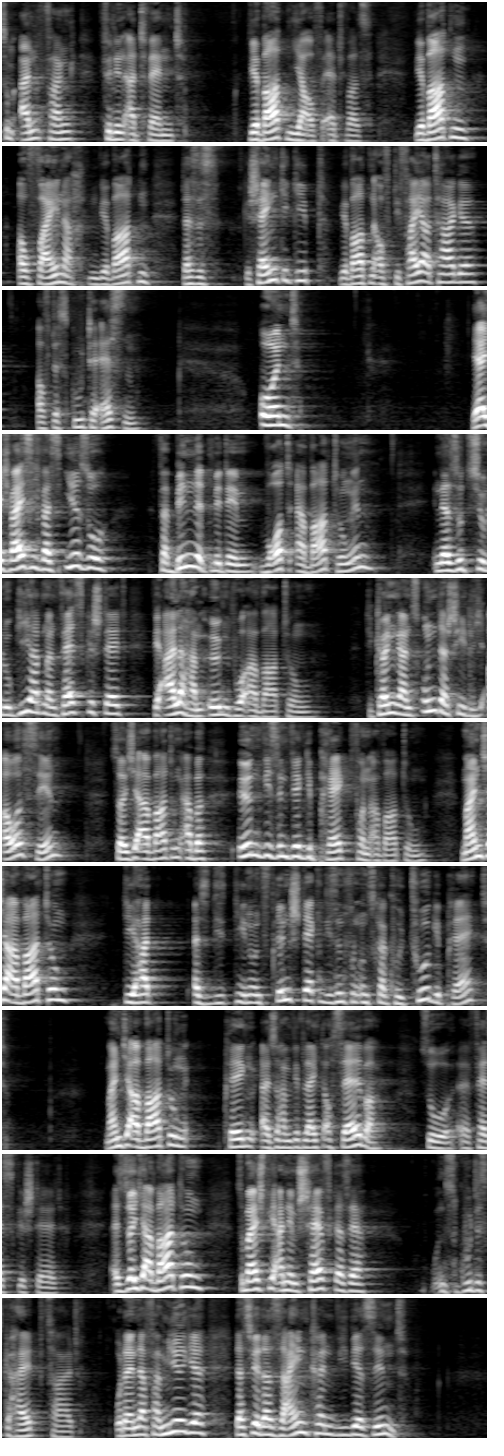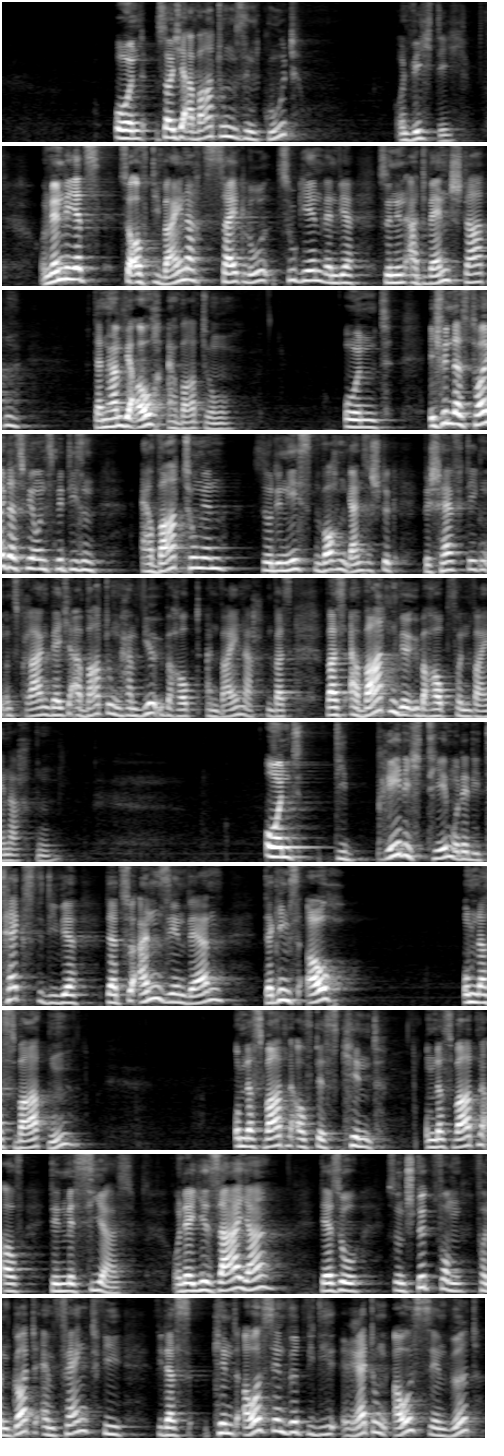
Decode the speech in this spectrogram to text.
zum Anfang für den Advent. Wir warten ja auf etwas. Wir warten auf Weihnachten. Wir warten, dass es Geschenke gibt. Wir warten auf die Feiertage, auf das gute Essen. Und ja, ich weiß nicht, was ihr so verbindet mit dem Wort Erwartungen. In der Soziologie hat man festgestellt, wir alle haben irgendwo Erwartungen. Die können ganz unterschiedlich aussehen, solche Erwartungen, aber irgendwie sind wir geprägt von Erwartungen. Manche Erwartungen, die, hat, also die, die in uns drinstecken, die sind von unserer Kultur geprägt. Manche Erwartungen prägen, also haben wir vielleicht auch selber so äh, festgestellt. Also solche Erwartungen, zum Beispiel an dem Chef, dass er uns ein gutes Gehalt zahlt. Oder in der Familie, dass wir da sein können, wie wir sind. Und solche Erwartungen sind gut und wichtig. Und wenn wir jetzt so auf die Weihnachtszeit zugehen, wenn wir so in den Advent starten, dann haben wir auch Erwartungen. Und ich finde das toll, dass wir uns mit diesen Erwartungen so die nächsten Wochen ein ganzes Stück beschäftigen, uns fragen, welche Erwartungen haben wir überhaupt an Weihnachten? Was, was erwarten wir überhaupt von Weihnachten? Und die Predigtthemen oder die Texte, die wir dazu ansehen werden, da ging es auch um das Warten, um das Warten auf das Kind, um das Warten auf den Messias. Und der Jesaja, der so, so ein Stück vom, von Gott empfängt, wie, wie das Kind aussehen wird, wie die Rettung aussehen wird,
